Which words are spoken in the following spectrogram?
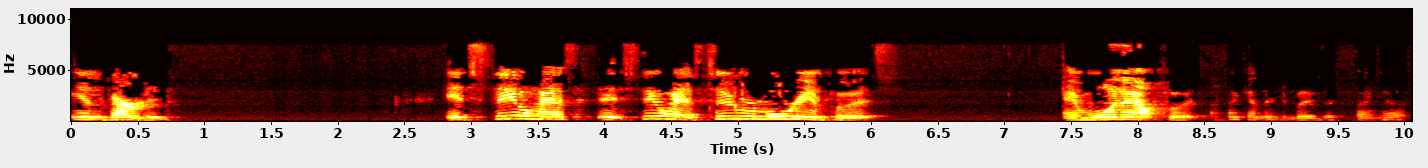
inverted. It still has, it still has two or more inputs and one output. I think I need to move that thing up.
